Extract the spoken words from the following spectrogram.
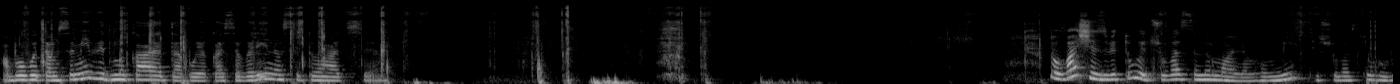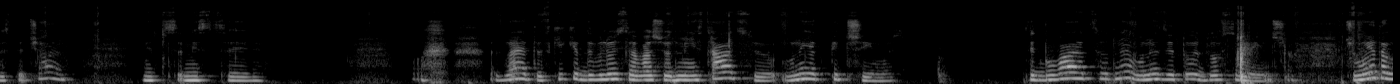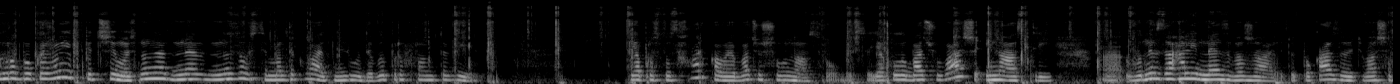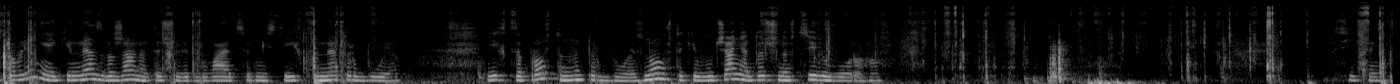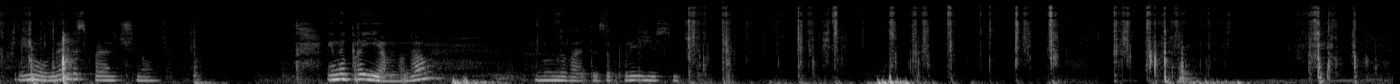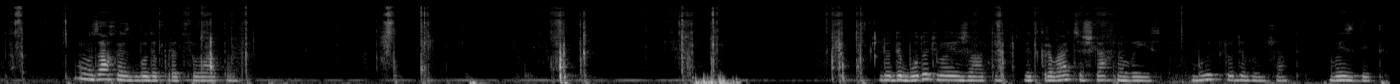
Або ви там самі відмикаєте, або якась аварійна ситуація. Ну, ваші звітують, що у вас все нормально в місті, що у вас всього вистачає місцеві. Знаєте, скільки дивлюся вашу адміністрацію, вони як під чимось. Відбувається одне, вони звітують зовсім інше. Чому я так грубо кажу, як під чимось? Ну, не, не, не зовсім адекватні люди, ви прифронтові. Я просто з Харкова, я бачу, що у нас робиться. Я коли бачу ваш і настрій, е, вони взагалі не зважають. Тут показують ваше правління, яке не зважає на те, що відбувається в місті. Їх це не турбує. Їх це просто не турбує. Знову ж таки, влучання точно в цілю ворога. Січень. Ну, небезпечно. І неприємно, да? Ну, давайте, Запоріжжя Січень. Ну, захист буде працювати. Люди будуть виїжджати. Відкривається шлях на виїзд. Будуть люди виїжджати, виїздити.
